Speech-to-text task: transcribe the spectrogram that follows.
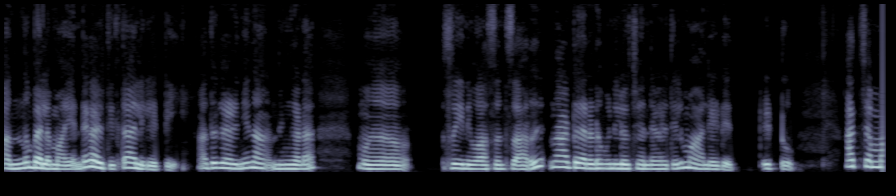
അന്ന് ബലമായി എന്റെ കഴുത്തിൽ താലി കെട്ടി. അത് കഴിഞ്ഞ് നിങ്ങളുടെ ശ്രീനിവാസൻ സാറ് നാട്ടുകാരുടെ മുന്നിൽ വെച്ച് എന്റെ കഴുത്തിൽ മാലയിട ഇട്ടു. അച്ചമ്മ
